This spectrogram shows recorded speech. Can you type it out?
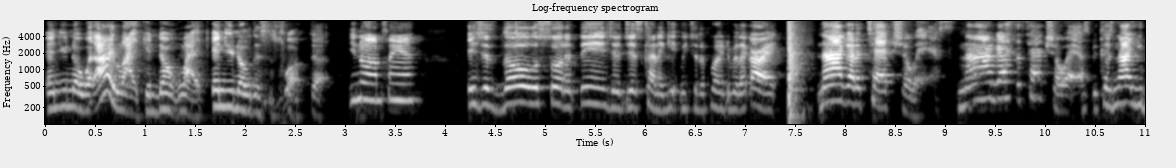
and you know what I like and don't like and you know this is fucked up. You know what I'm saying? It's just those sort of things that just kind of get me to the point to be like, all right, now I gotta tax your ass. Now I got to tax your ass because now you,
